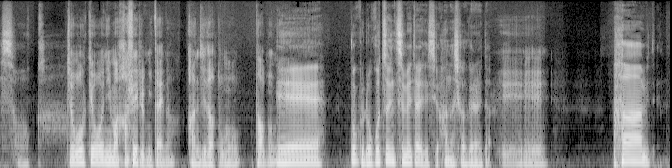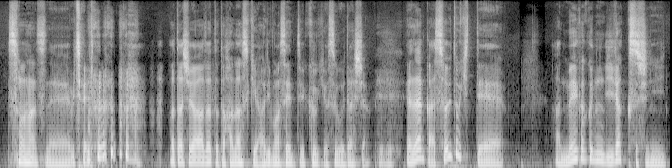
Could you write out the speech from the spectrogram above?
そうか。状況に任せるみたいな感じだと思う。多分。へええ僕露骨に冷たいですよ、話しかけられたら。え。はあ、みたいな。そうなんですね、みたいな。私はあなたと話す気はありませんっていう空気をすごい出しちゃう。いや、なんかそういう時って、あの、明確にリラックスしに行っ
